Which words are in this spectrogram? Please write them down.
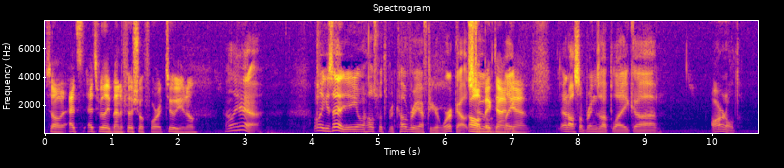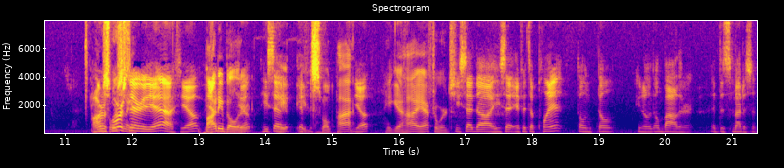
so that's that's really beneficial for it too. You know. Oh yeah. Well, like you said, you know, it helps with recovery after your workouts. Oh, too. big time, Like, yeah. That also brings up like uh, Arnold, Arnold Schwarzenegger, yeah, yep. bodybuilder. Yep. He said he, if, he'd smoke pot. yep. He'd get high afterwards. He said uh, he said if it's a plant, don't don't you know don't bother it. It's medicine.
